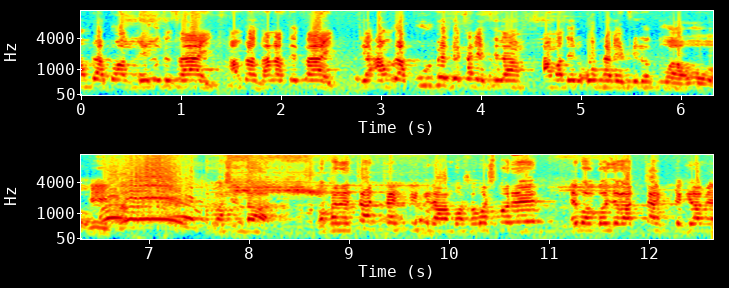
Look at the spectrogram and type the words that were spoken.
আমরা পথ এগোতে চাই, আমরা জানাতে চাই যে আমরা পূর্বে যেখানে ছিলাম, আমাদের ওখানে ফেরত দেওয়া হোক। ওখানে চার চারটি গ্রাম বসবাস করে এবং ওই জায়গার চারটি গ্রামে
